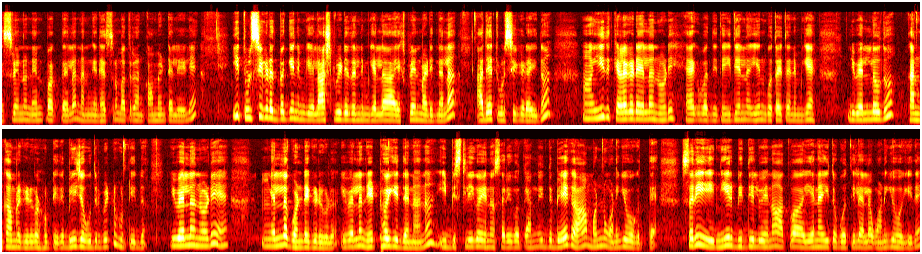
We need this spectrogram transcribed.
ಹೆಸರೇನು ನೆನಪಾಗ್ತಾ ಇಲ್ಲ. ನನಗೆ ಹೆಸರು ಮಾತ್ರ ನಾನು ಕಾಮೆಂಟಲ್ಲಿ ಹೇಳಿ. ಈ ತುಳಸಿ ಗಿಡದ ಬಗ್ಗೆ ನಿಮಗೆ ಲಾಸ್ಟ್ ವೀಡಿಯೋದಲ್ಲಿ ನಿಮಗೆಲ್ಲ ಎಕ್ಸ್ಪ್ಲೇನ್ ಮಾಡಿದ್ನಲ್ಲ, ಅದೇ ತುಳಸಿ ಗಿಡ ಇದು. ಇದು ಕೆಳಗಡೆ ಎಲ್ಲ ನೋಡಿ ಹೇಗೆ ಬಂದಿದೆ, ಇದೆಲ್ಲ ಏನು ಗೊತ್ತಾಯ್ತಾ ನಿಮಗೆ? ಇವೆಲ್ಲದು ಕನಕಾಂಬ್ರ ಗಿಡಗಳು ಹುಟ್ಟಿದೆ, ಬೀಜ ಉದುರಿಬಿಟ್ಟು ಹುಟ್ಟಿದ್ದು. ಇವೆಲ್ಲ ನೋಡಿ ಎಲ್ಲ ಗೊಂಡೆ ಗಿಡಗಳು ಇವೆಲ್ಲ ನೆಟ್ಟು ಹೋಗಿದ್ದೆ ನಾನು. ಈ ಬಿಸಿಲಿಗೋ ಏನೋ ಸರಿ ಗೊತ್ತೆ ಅಂದಿದ್ದು ಬೇಗ ಮಣ್ಣು ಒಣಗಿ ಹೋಗುತ್ತೆ. ಸರಿ ನೀರು ಬಿದ್ದಿಲ್ವೇನೋ ಅಥವಾ ಏನಾಯಿತೋ ಗೊತ್ತಿಲ್ಲ ಎಲ್ಲ ಒಣಗಿ ಹೋಗಿದೆ.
